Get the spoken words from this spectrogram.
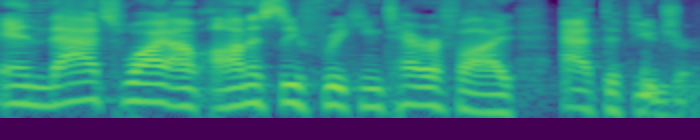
And that's why I'm honestly freaking terrified at the future.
